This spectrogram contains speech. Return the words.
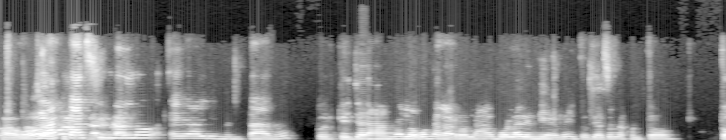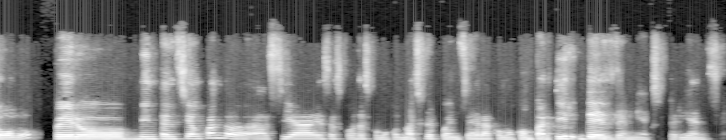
favor, ya casi no lo he alimentado porque ya me, luego me agarró la bola de nieve, entonces ya se me juntó todo. Pero mi intención cuando hacía esas cosas como con más frecuencia era como compartir desde mi experiencia.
